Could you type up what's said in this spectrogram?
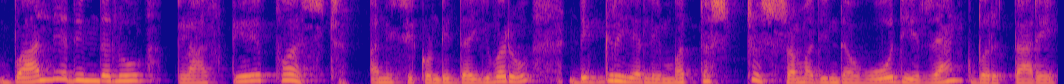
ಬಾಲ್ಯದಿಂದಲೂ ಕ್ಲಾಸ್ಗೆ ಫಸ್ಟ್ ಅನಿಸಿಕೊಂಡಿದ್ದ ಇವರು ಡಿಗ್ರಿಯಲ್ಲಿ ಮತ್ತಷ್ಟು ಶ್ರಮದಿಂದ ಓದಿ ರ್ಯಾಂಕ್ ಬರುತ್ತಾರೆ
